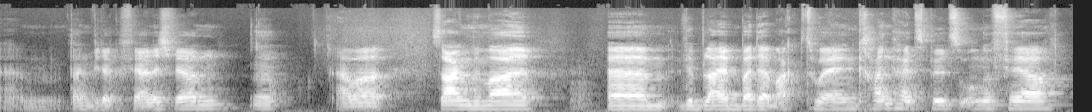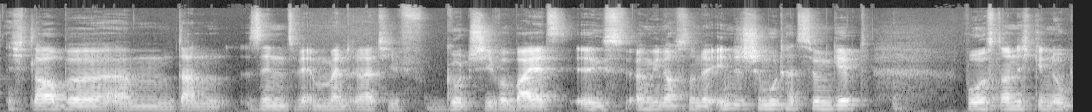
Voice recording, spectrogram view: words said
ähm, dann wieder gefährlich werden. Ja. Aber sagen wir mal, ähm, wir bleiben bei dem aktuellen Krankheitsbild so ungefähr. Ich glaube, ähm, dann sind wir im Moment relativ Gucci, wobei jetzt es irgendwie noch so eine indische Mutation gibt, wo es noch nicht genug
